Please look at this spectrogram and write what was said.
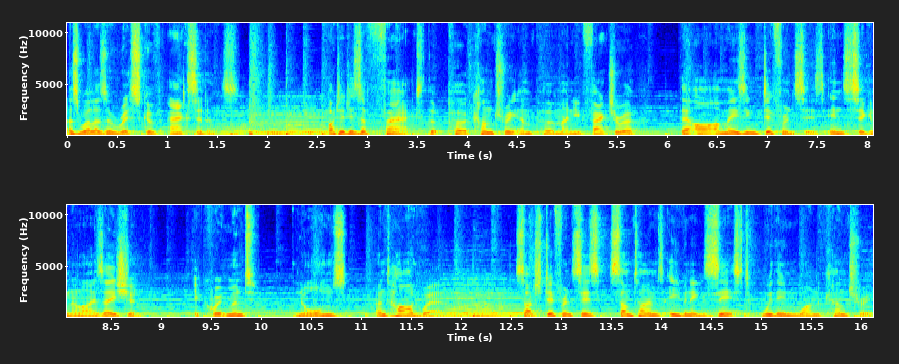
as well as a risk of accidents. But it is a fact that per country and per manufacturer, there are amazing differences in signalization, equipment, norms, and hardware. Such differences sometimes even exist within one country.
